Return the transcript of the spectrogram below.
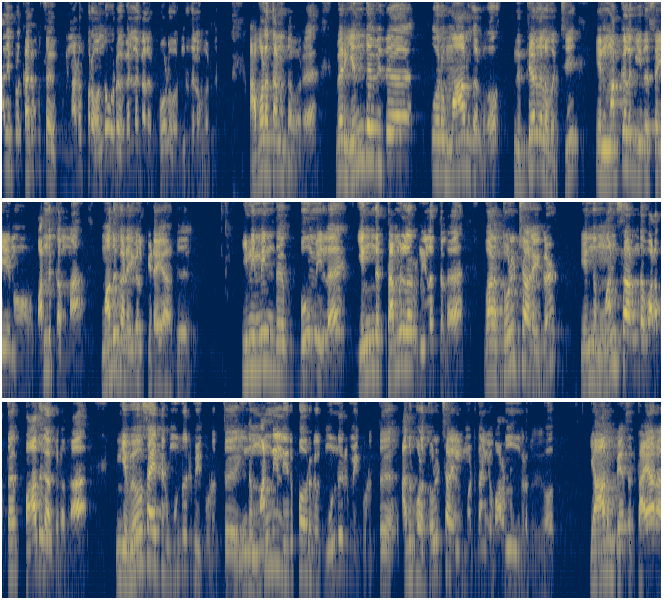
அதே போல கருப்பு சிவப்பு நடுப்புற வந்து ஒரு வெள்ளை கலர் கோடு வந்து இதுல வருது. அவ்வளவுதானே தவிர வேற எந்த வித ஒரு மாறுதலோ இந்த தேர்தலை வச்சு என் மக்களுக்கு இதை செய்யணும். வந்துட்டோம்னா மது கடைகள் கிடையாது. இனிமே இந்த பூமியில எங்க தமிழர் நிலத்துல வர தொழிற்சாலைகள் எங்க மண் சார்ந்த வளத்தை பாதுகாக்கிறதா இங்க விவசாயத்துக்கு முன்னுரிமை கொடுத்து இந்த மண்ணில் இருப்பவர்களுக்கு முன்னுரிமை கொடுத்து அது போல தொழிற்சாலைகளுக்கு மட்டும்தான் இங்க வரணுங்கிறதையோ யாரும் பேச தயாரா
